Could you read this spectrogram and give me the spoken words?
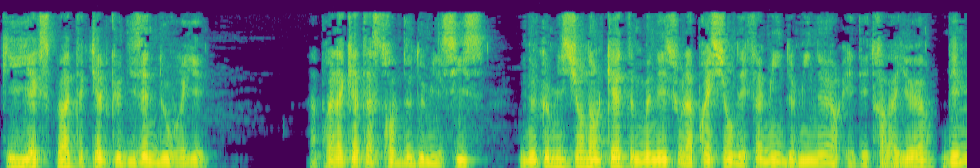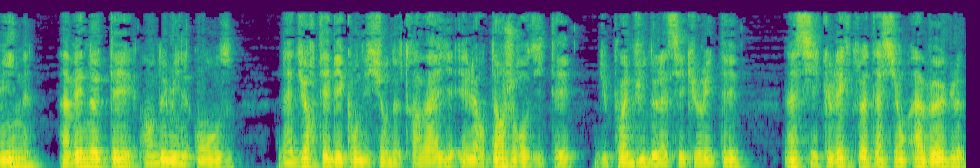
qui y exploitent quelques dizaines d'ouvriers. Après la catastrophe de 2006, une commission d'enquête menée sous la pression des familles de mineurs et des travailleurs des mines avait noté en 2011 la dureté des conditions de travail et leur dangerosité du point de vue de la sécurité, ainsi que l'exploitation aveugle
